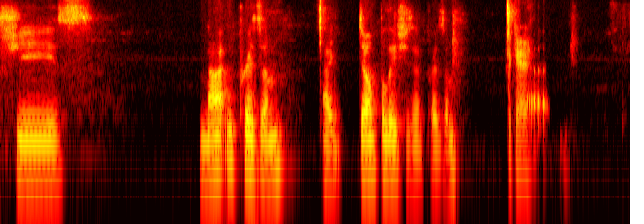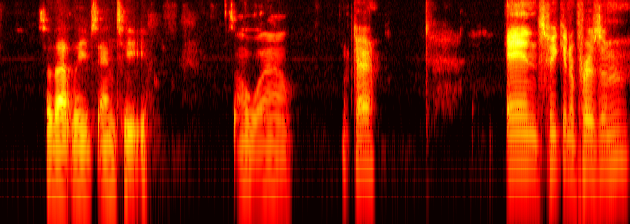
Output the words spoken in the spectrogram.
she's not in Prizm. I don't believe she's in Prizm. Okay. Uh, so that leaves NT. Oh wow. Okay. And speaking of Prizm,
